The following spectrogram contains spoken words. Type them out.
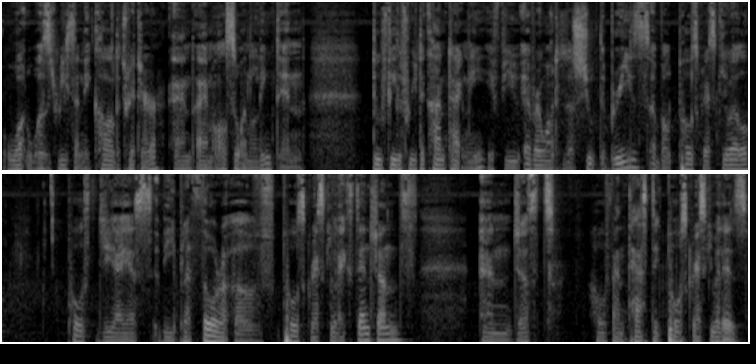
what was recently called Twitter, and I'm also on LinkedIn. Do feel free to contact me if you ever wanted to shoot the breeze about PostgreSQL, PostGIS, the plethora of PostgreSQL extensions, and just how fantastic PostgreSQL is.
